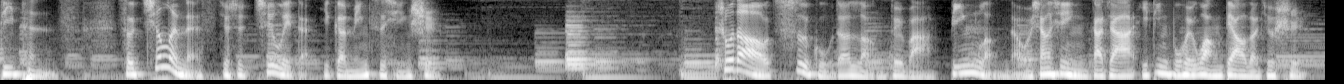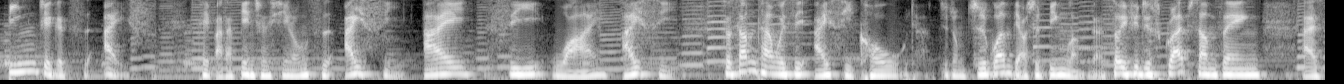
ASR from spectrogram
deepens，so chilliness 就是 chilly 的一个名词形式。说到刺骨的冷，对吧？冰冷的，我相信大家一定不会忘掉的，就是冰这个词，ice，可以把它变成形容词，icy，i c y，icy。So sometimes we see icy cold，这种直观表示冰冷的。So if you describe something as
